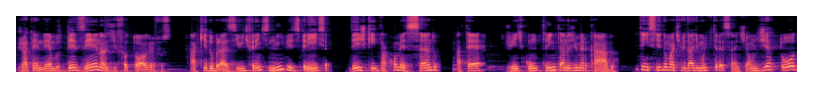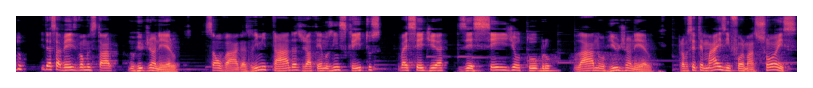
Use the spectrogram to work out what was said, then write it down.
já atendemos dezenas de fotógrafos aqui do Brasil em diferentes níveis de experiência, desde quem está começando até gente com 30 anos de mercado. E tem sido uma atividade muito interessante. É um dia todo e dessa vez vamos estar no Rio de Janeiro. São vagas limitadas, já temos inscritos. Vai ser dia 16 de outubro lá no Rio de Janeiro. Para você ter mais informações,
